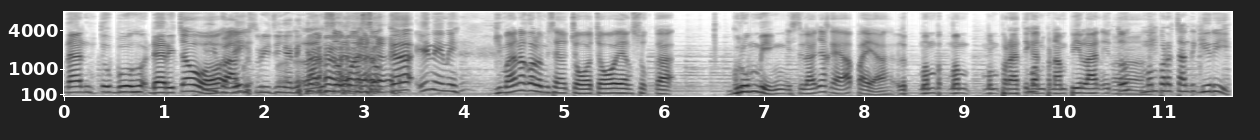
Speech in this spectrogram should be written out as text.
dan tubuh dari cowok. Ih, bagus nih, bridgingnya nih. Langsung masuk ke ini nih. Gimana kalau misalnya cowok-cowok yang suka grooming, istilahnya kayak apa ya? Mem- mem- memperhatikan penampilan itu Ah. mempercantik diri.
